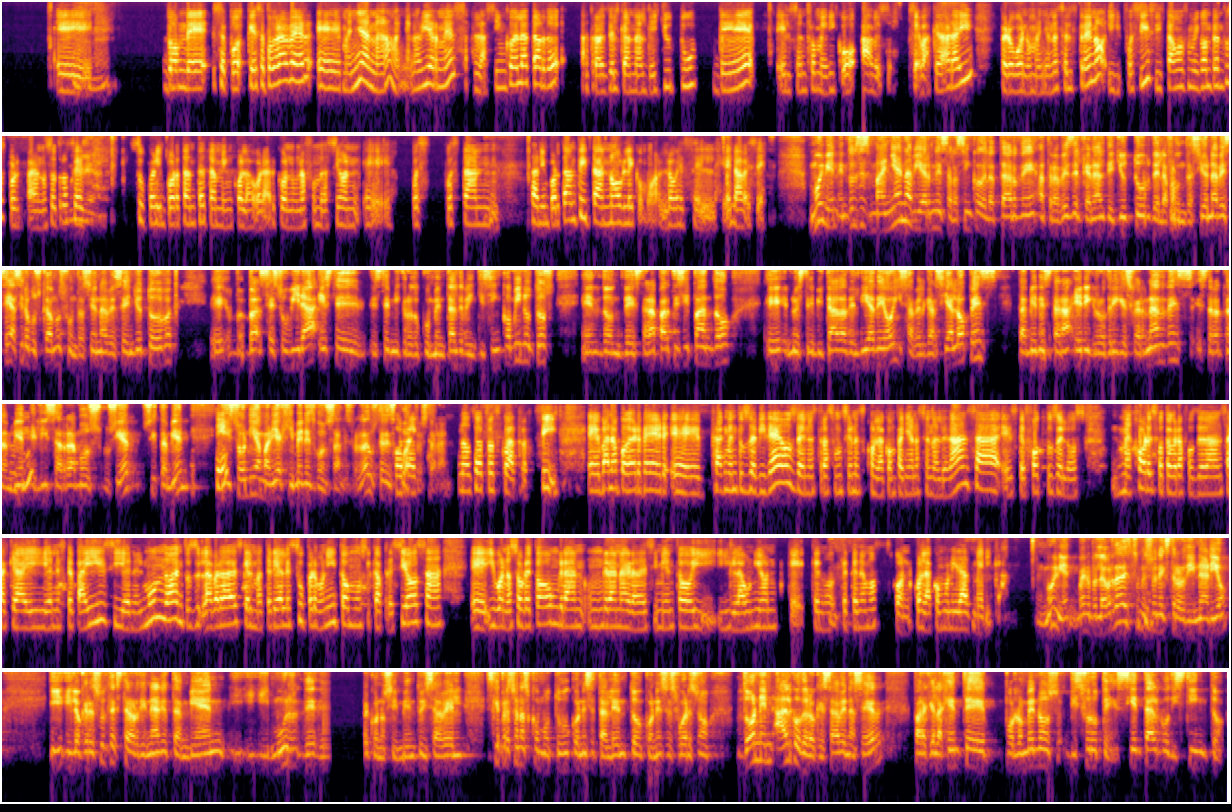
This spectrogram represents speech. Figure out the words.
eh, donde se que se podrá ver eh, mañana, mañana viernes a las 5 de la tarde a través del canal de YouTube de el Centro Médico ABC. Se va a quedar ahí, pero bueno, mañana es el estreno y pues sí, sí estamos muy contentos porque para nosotros es súper importante también colaborar con una fundación eh, pues pues tan tan importante y tan noble como lo es el, el, ABC. Muy bien, entonces mañana viernes a las 5 de la tarde a través del canal de YouTube de la Fundación ABC, así lo buscamos, Fundación ABC en YouTube, eh, se subirá este, este microdocumental de 25 minutos en donde estará participando eh, nuestra invitada del día de hoy, Isabel García López, también estará Eric Rodríguez Fernández, estará también Elisa Ramos Busier, sí, también, y Sonia María Jiménez González, ¿verdad? Ustedes cuatro estarán. Nosotros cuatro, sí. Eh, van a poder ver eh, fragmentos de videos de nuestras funciones con la Compañía Nacional de Danza, este, fotos de los mejores fotógrafos de danza que hay en este país y en el mundo. Entonces, la verdad es que el material es súper bonito, música preciosa, eh, y bueno, sobre todo un gran, un gran agradecimiento y, la unión que, que, que tenemos con, la comunidad médica. Muy bien, bueno, pues la verdad esto me suena extraordinario y, lo que resulta extraordinario también y, muy de, reconocimiento, Isabel, es que personas como tú, con ese talento, con ese esfuerzo, donen algo de lo que saben hacer para que la gente por lo menos disfrute, sienta algo distinto.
